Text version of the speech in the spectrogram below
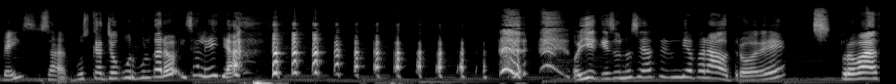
veis, o sea, busca yogur búlgaro y sale ella. Oye, que eso no se hace de un día para otro, ¿eh? probad.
